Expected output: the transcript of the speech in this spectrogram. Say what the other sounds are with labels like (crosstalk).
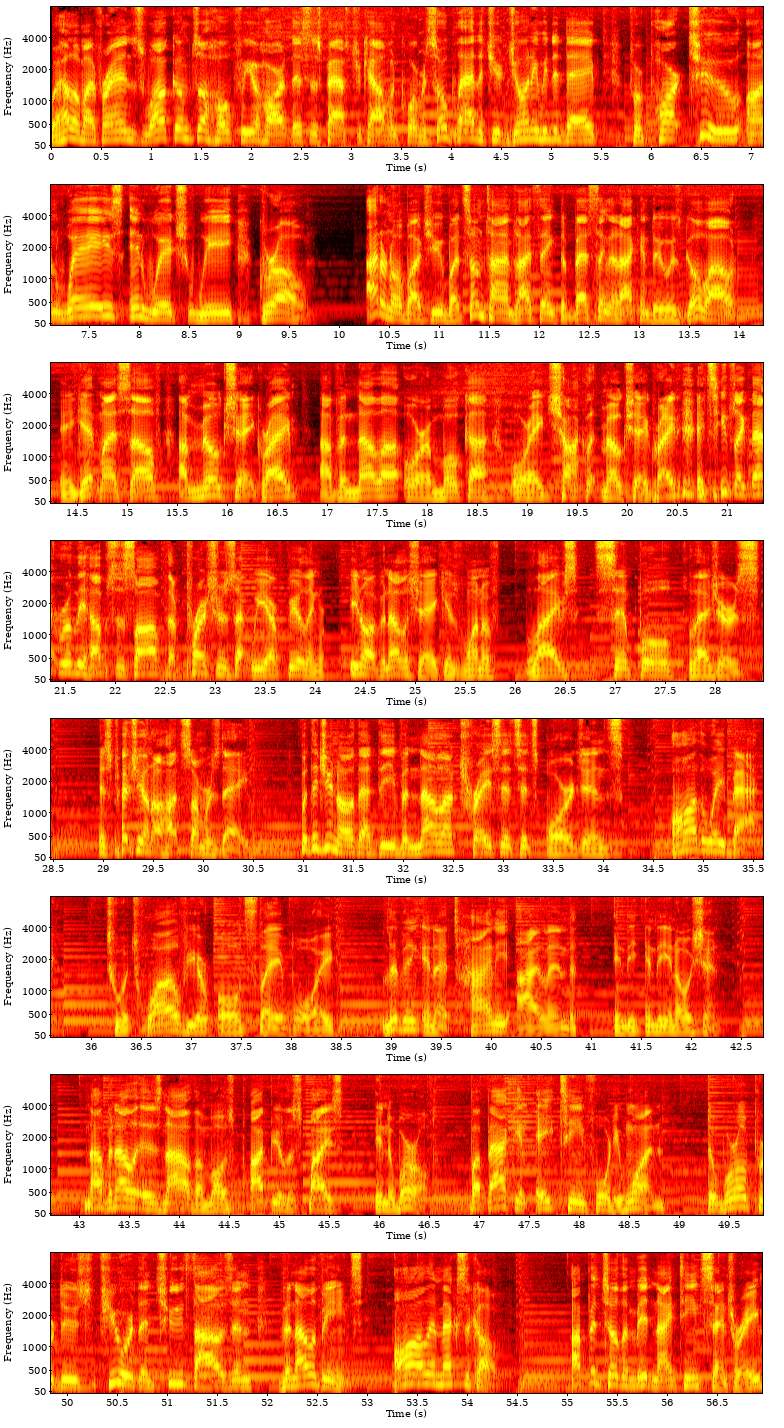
Well, hello, my friends. Welcome to Hope for Your Heart. This is Pastor Calvin Corbett. So glad that you're joining me today for part two on ways in which we grow. I don't know about you, but sometimes I think the best thing that I can do is go out and get myself a milkshake, right? A vanilla or a mocha or a chocolate milkshake, right? (laughs) It seems like that really helps to solve the pressures that we are feeling. You know, a vanilla shake is one of life's simple pleasures especially on a hot summer's day. But did you know that the vanilla traces its origins all the way back to a 12 year old slave boy living in a tiny island in the Indian Ocean? Now, vanilla is now the most popular spice in the world, but back in 1841, the world produced fewer than 2,000 vanilla beans, all in Mexico. Up until the mid 19th century,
